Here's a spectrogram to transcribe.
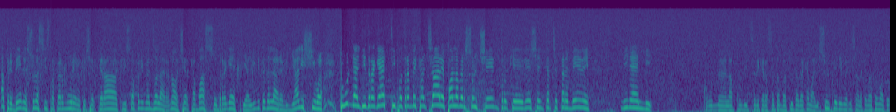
Apre bene sulla sinistra per Mureno che cercherà Cristoforo in mezzo all'area. No, cerca basso Draghetti al limite dell'area. Vignali scivola. Tunnel di Draghetti potrebbe calciare. Palla verso il centro che riesce a intercettare bene Minelli con la punizione che era stata battuta da Cavalli. Sul piede di Marisala che aveva trovato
